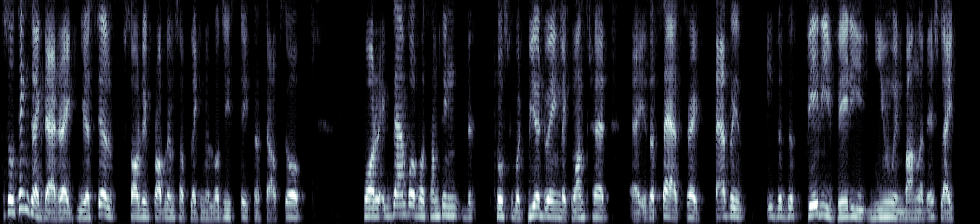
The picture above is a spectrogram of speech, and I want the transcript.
so things like that, right? We are still solving problems of like you know logistics and stuff. So, for example, for something that close to what we are doing, like one thread uh, is a SaaS, right? SaaS is is a very very new in Bangladesh. Like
